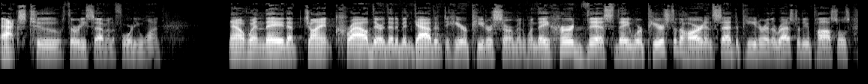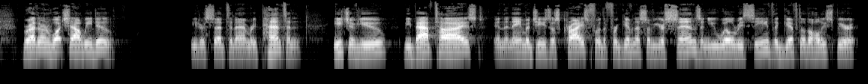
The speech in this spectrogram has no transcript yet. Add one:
Acts 2, 37 to 41. Now, when they, that giant crowd there that had been gathered to hear Peter's sermon, when they heard this, they were pierced to the heart and said to Peter and the rest of the apostles, Brethren, what shall we do? Peter said to them, Repent and each of you be baptized in the name of Jesus Christ for the forgiveness of your sins, and you will receive the gift of the Holy Spirit.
